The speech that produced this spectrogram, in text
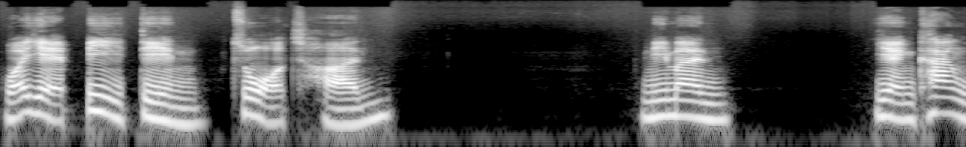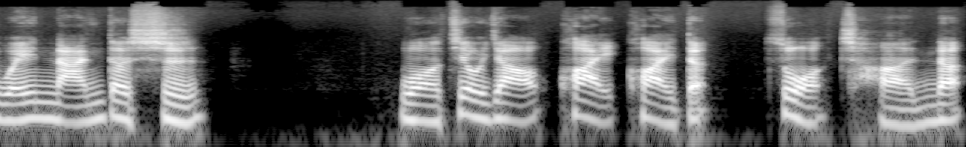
我也必定做成。你们眼看为难的事，我就要快快的做成了。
